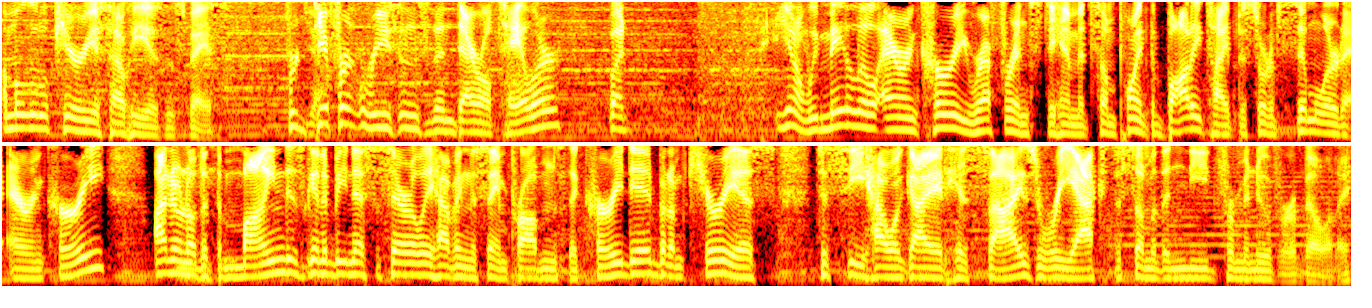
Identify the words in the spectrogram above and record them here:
I'm a little curious how he is in space for different reasons than Darrell Taylor. But you know, we made a little Aaron Curry reference to him at some point. The body type is sort of similar to Aaron Curry. I don't know that the mind is going to be necessarily having the same problems that Curry did, but I'm curious to see how a guy at his size reacts to some of the need for maneuverability.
